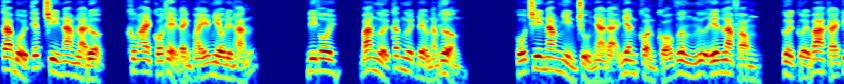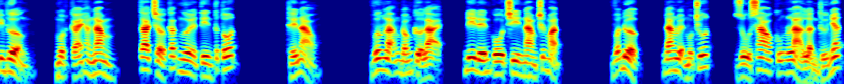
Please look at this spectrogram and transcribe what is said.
ta bồi tiếp chi nam là được, không ai có thể đánh quấy nhiều đến hắn. Đi thôi, ba người các ngươi đều nắm thưởng. Cố chi nam nhìn chủ nhà đại nhân còn có vương ngự yên la phòng cười cười ba cái kim thưởng, một cái hàng năm, ta chờ các ngươi tin tức tốt. Thế nào? Vương lãng đóng cửa lại, đi đến cố chi nam trước mặt. Vẫn được, đang luyện một chút, dù sao cũng là lần thứ nhất.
